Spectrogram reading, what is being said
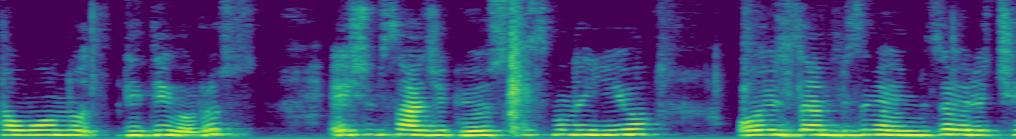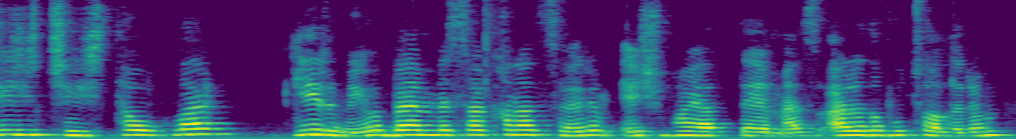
tavuğunu didiyoruz. Eşim sadece göğüs kısmını yiyor. O yüzden bizim evimize öyle çeşit çeşit tavuklar girmiyor. Ben mesela kanat severim. Eşim hayatta yemez. Arada but alırım.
